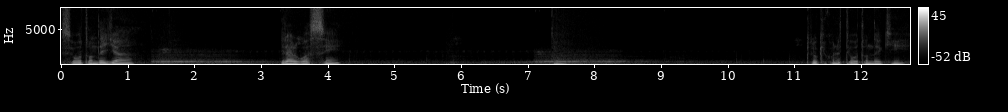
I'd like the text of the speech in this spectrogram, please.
Ese botón de allá Era algo así. Creo que con este botón de aquí...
